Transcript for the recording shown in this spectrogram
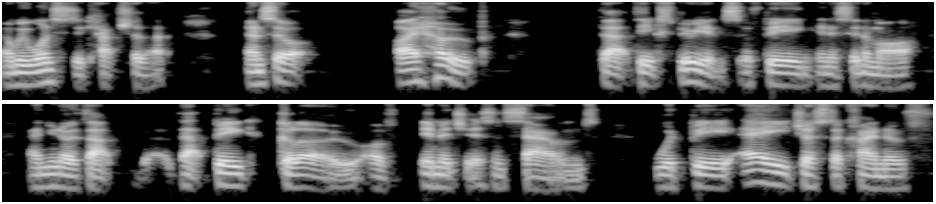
and we wanted to capture that. And so I hope that the experience of being in a cinema and you know that that big glow of images and sound would be a just a kind of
